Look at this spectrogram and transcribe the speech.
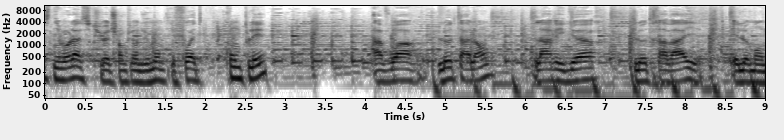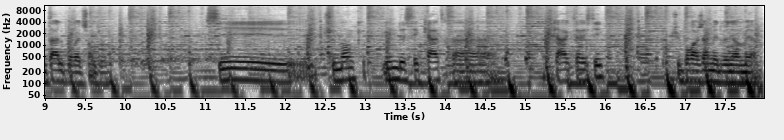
À ce niveau-là, si tu veux être champion du monde, il faut être complet, avoir le talent, la rigueur, le travail et le mental pour être champion. Si tu manques une de ces quatre euh, caractéristiques, tu pourras jamais devenir le meilleur.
